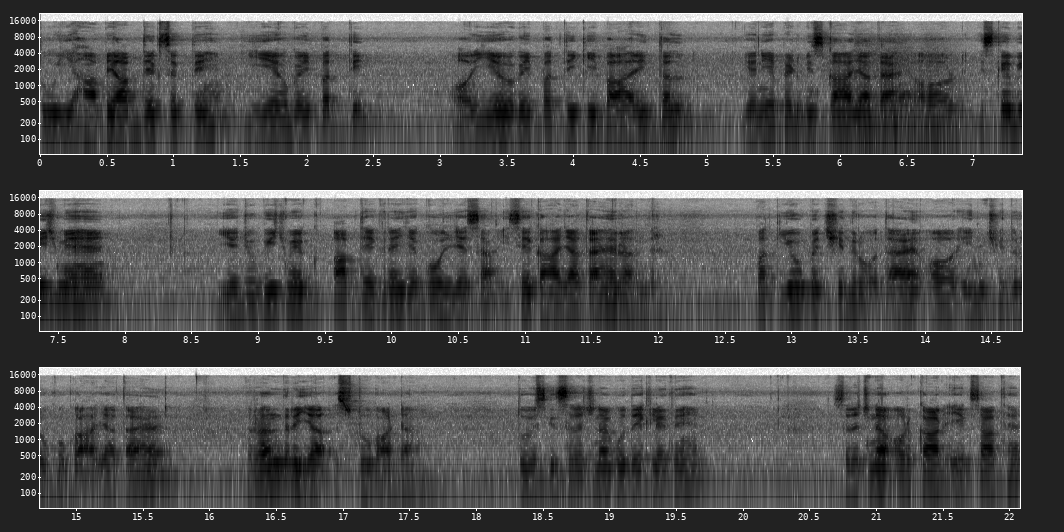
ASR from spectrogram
तो यहाँ पे आप देख सकते हैं, ये हो गई पत्ती और ये हो गई पत्ती की बाहरी तल, यानी एपेडमिस कहा जाता है। और इसके बीच में है, ये जो बीच में आप देख रहे हैं, ये गोल जैसा, इसे कहा जाता है रंध्र। पत्तियों पे छिद्र होता है और इन छिद्रों को कहा जाता है रंध्र या स्टोमाटा तो इसकी संरचना को देख लेते हैं। संरचना और कार एक साथ है।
